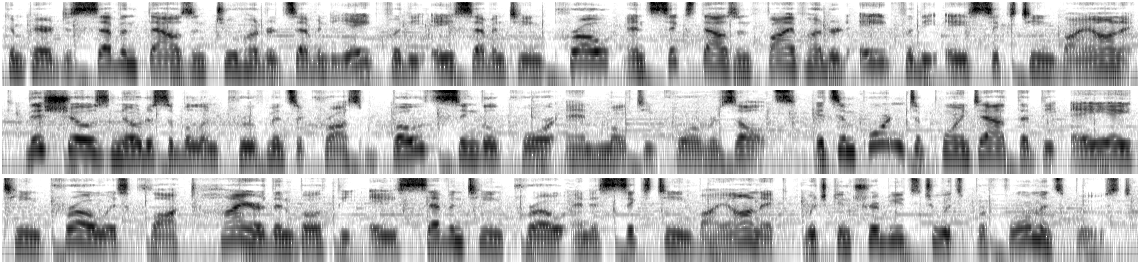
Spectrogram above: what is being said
compared to 7,278 for the A17 Pro and 6,508 for the A16 Bionic. This shows noticeable improvements across both single-core and multi-core results. It's important to point out that the A18 Pro is clocked higher than both the A17 Pro and A16 Bionic, which contributes to its performance boost.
